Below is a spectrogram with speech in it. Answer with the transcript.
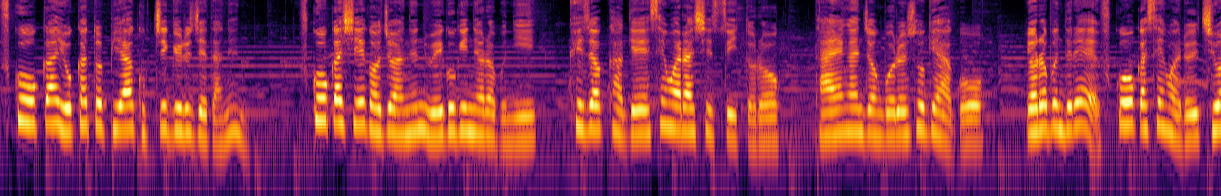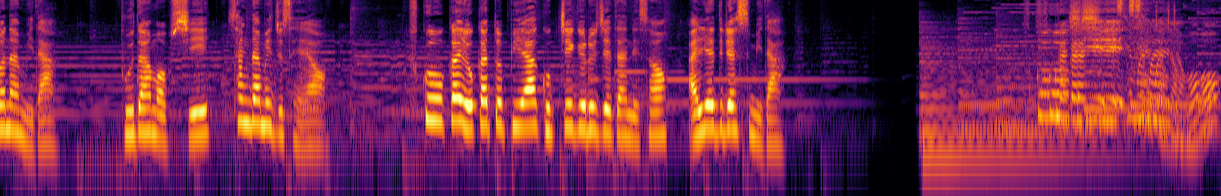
후쿠오카 요카토피아 국제교류재단은 후쿠오카시에 거주하는 외국인 여러분이 쾌적하게 생활하실 수 있도록 다양한 정보를 소개하고 여러분들의 후쿠오카 생활을 지원합니다. 부담 없이 상담해 주세요. 후쿠오카 요카토피아 국제교류재단에서 알려드렸습니다. 후쿠오카시 생활 정보.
